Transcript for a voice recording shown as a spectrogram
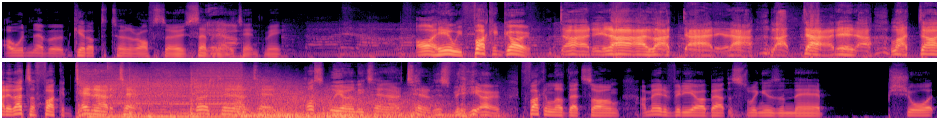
I would never get up to turn it off, so 7 out of 10 for me. Oh, here we fucking go. Da di da, la da di da, la da di da, la da di. That's a fucking 10 out of 10. First 10 out of 10, possibly only 10 out of 10 of this video. Fucking love that song. I made a video about the Swingers and their short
